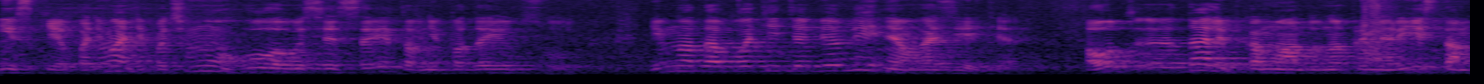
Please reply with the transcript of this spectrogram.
иски, понимаете, почему головы сельсоветов не подают в суд? Им надо оплатить объявление в газете. А вот э, дали бы команду, например, есть там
